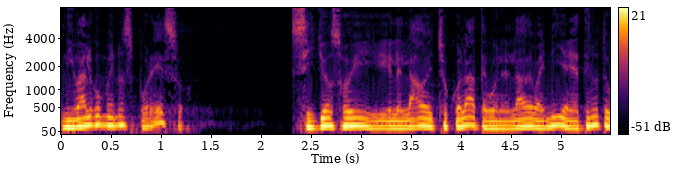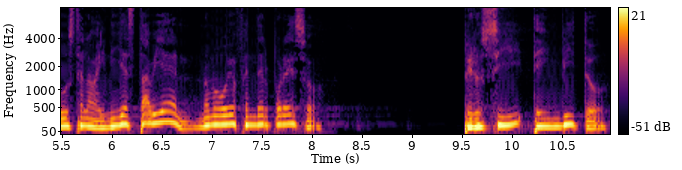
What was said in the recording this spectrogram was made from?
ni valgo menos por eso. Si yo soy el helado de chocolate o el helado de vainilla y a ti no te gusta la vainilla, está bien, no me voy a ofender por eso. Pero sí te invito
